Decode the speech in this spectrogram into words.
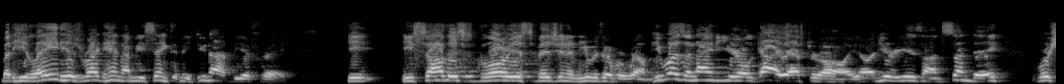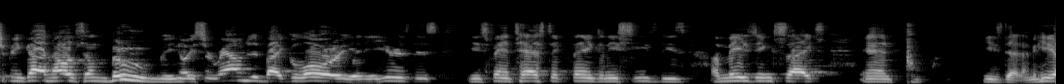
But he laid his right hand on me, saying to me, Do not be afraid. He he saw this glorious vision and he was overwhelmed. He was a 90 year old guy after all, you know, and here he is on Sunday worshiping God, and all of a sudden, boom, you know, he's surrounded by glory and he hears this these fantastic things and he sees these amazing sights and poof, he's dead. I mean, he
